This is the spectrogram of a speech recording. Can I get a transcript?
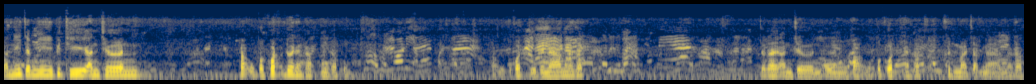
วันนี้จะมีพิธีอัญเชิญ พระอุปคตด้วยนะครับนี่ครับผมพระอุปคตอยู่ในน้ำนะครับ จะได้อัญเชิญองค์พระอุปคตนะครับ ขึ้นมาจากน้ำนะครับ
